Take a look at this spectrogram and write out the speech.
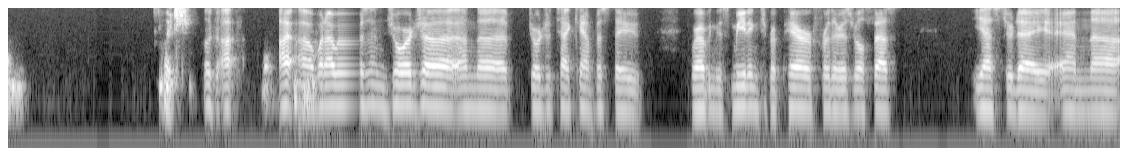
Um, which look, I, I, uh, when I was in Georgia on the Georgia Tech campus, they were having this meeting to prepare for their Israel Fest yesterday, and uh,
